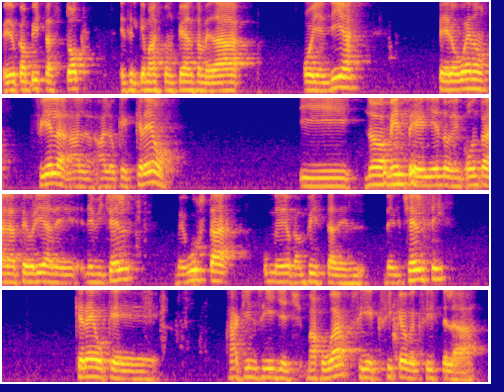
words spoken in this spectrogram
mediocampistas top es el que más confianza me da hoy en día. Pero bueno, fiel a, lo que creo y nuevamente yendo en contra de la teoría de, de Michel, me gusta un mediocampista del, del Chelsea. Creo que Hakim Ziyech va a jugar. Sí, sí creo que existe la,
